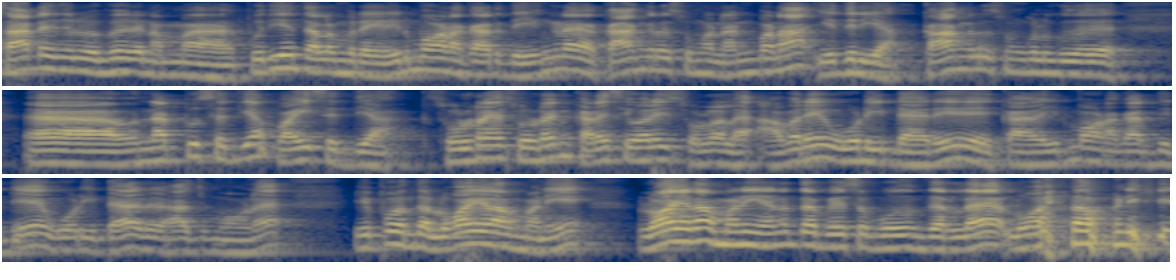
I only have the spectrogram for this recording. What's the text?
சாட்டை திரும்ப பேர் நம்ம புதிய தலைமுறை இரும்பவன கார்த்தி எங்களை காங்கிரஸ் உங்கள் நண்பனா எதிரியா? காங்கிரஸ் உங்களுக்கு நட்பு சத்தியா பை சத்தியா? சொல்கிறேன் சொல்கிறேன்னு கடைசி வரை சொல்லலை. அவரே ஓடிட்டார். க இரும்பவன கார்த்திட்டே ஓடிட்டார் ராஜ்மோகனை. இப்போ இந்த லோயலாமணி லோயலாமணி என்னத்தை பேச போகுதுன்னு தெரில லோயலாமணிக்கு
